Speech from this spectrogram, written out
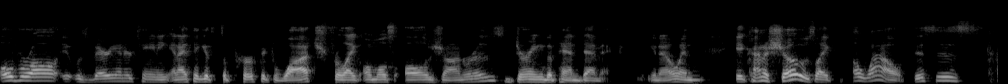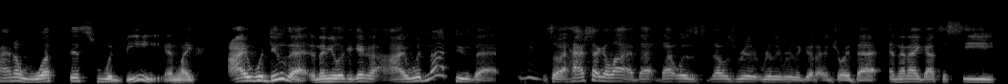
overall it was very entertaining, and I think it's the perfect watch for like almost all genres during the pandemic. You know, and it kind of shows like, oh wow, this is kind of what this would be, and like I would do that. And then you look again, I would not do that. Mhm. So hashtag alive. That that was that was really really really good. I enjoyed that. And then I got to see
